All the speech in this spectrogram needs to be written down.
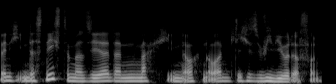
wenn ich ihn das nächste Mal sehe, dann mache ich Ihnen auch ein ordentliches Video davon.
